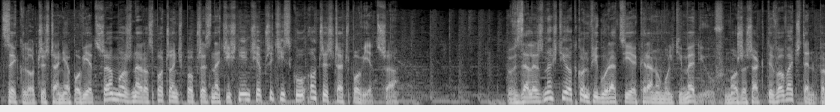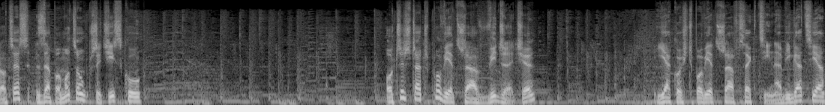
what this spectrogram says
Cykl oczyszczania powietrza można rozpocząć poprzez naciśnięcie przycisku Oczyszczacz powietrza. W zależności od konfiguracji ekranu multimediów możesz aktywować ten proces za pomocą przycisku Oczyszczacz powietrza w widżecie, jakość powietrza w sekcji nawigacja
